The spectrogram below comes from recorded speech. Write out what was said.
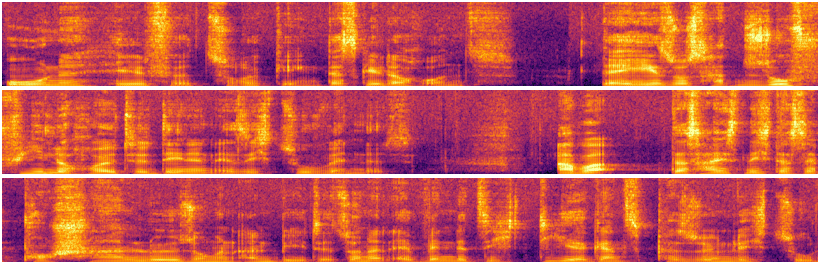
ohne Hilfe zurückging. Das gilt auch uns. Der Jesus hat so viele heute, denen er sich zuwendet. Aber das heißt nicht, dass er Pauschallösungen anbietet, sondern er wendet sich dir ganz persönlich zu,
